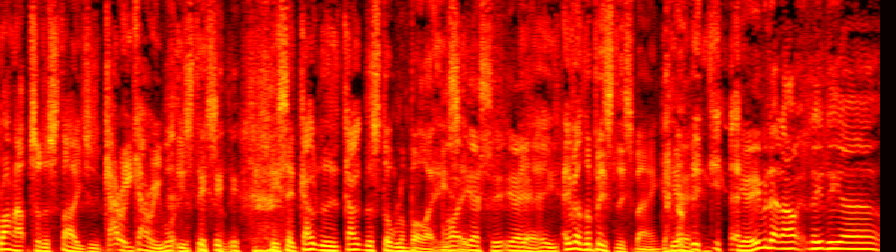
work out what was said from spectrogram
run up to the stage. Said, Gary, Gary, what is this? And he said, go to the, go to the stall and buy it. He Right, said. yes, yeah. yeah. The businessman, Yeah. Gary. yeah, even that, uh, the, the, uh,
